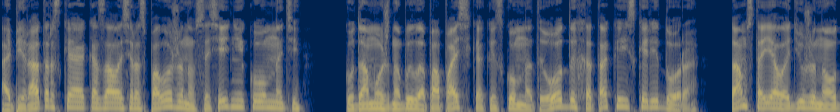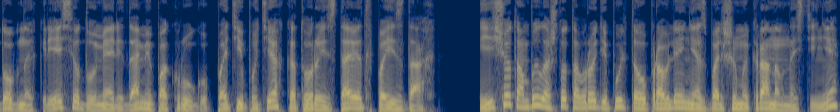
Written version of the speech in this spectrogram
Операторская оказалась расположена в соседней комнате, куда можно было попасть как из комнаты отдыха, так и из коридора. Там стояла дюжина удобных кресел двумя рядами по кругу, по типу тех, которые ставят в поездах. Еще там было что-то вроде пульта управления с большим экраном на стене,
